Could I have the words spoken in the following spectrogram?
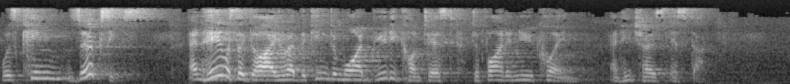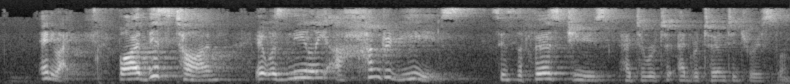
was King Xerxes. And he was the guy who had the kingdom wide beauty contest to find a new queen. And he chose Esther. Anyway, by this time, it was nearly a hundred years since the first Jews had, ret- had returned to Jerusalem.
